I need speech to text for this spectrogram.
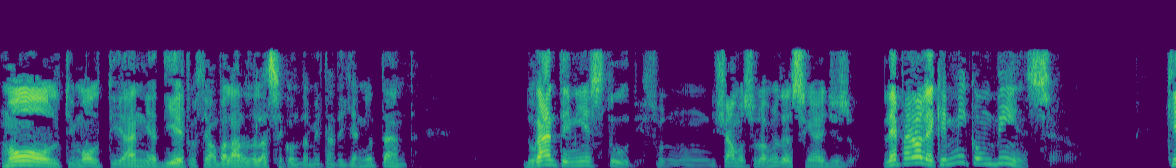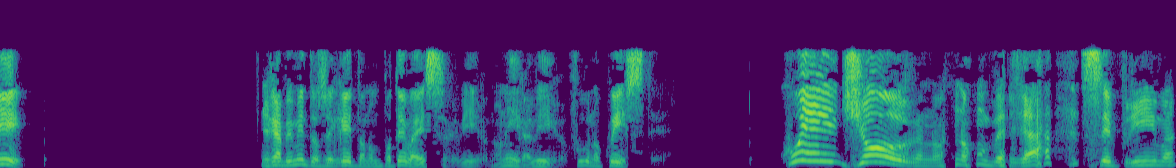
molti, molti anni addietro, stiamo parlando della seconda metà degli anni Ottanta, durante i miei studi, su, diciamo sulla venuta del Signore Gesù, le parole che mi convinsero che il rapimento segreto non poteva essere vero, non era vero, furono queste. Quel giorno non verrà se prima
